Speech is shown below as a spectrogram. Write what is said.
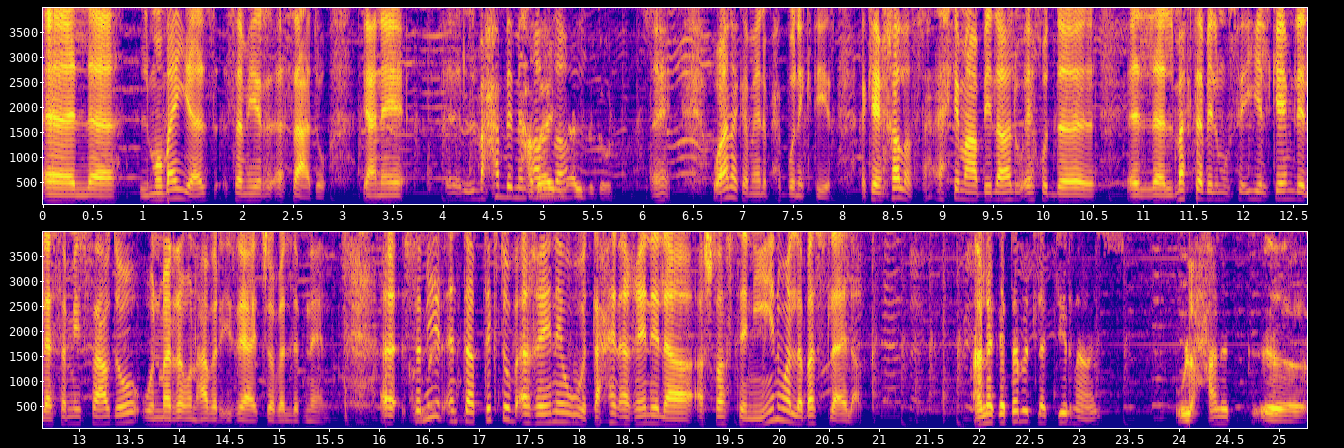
آه، المميز سمير سعدو يعني المحبة من الله. إيه. وأنا كمان بحبهم كتير. أوكي خلص رح أحكي مع بلال واخذ آه، المكتبة الموسيقية الكاملة لسمير سعدو ونمرقهم عبر إذاعة جبل لبنان. أه سمير أنت بتكتب أغاني وتلحن أغاني لأشخاص تانيين ولا بس لإلك؟ أنا كتبت لكتير ناس ولحنت آه،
